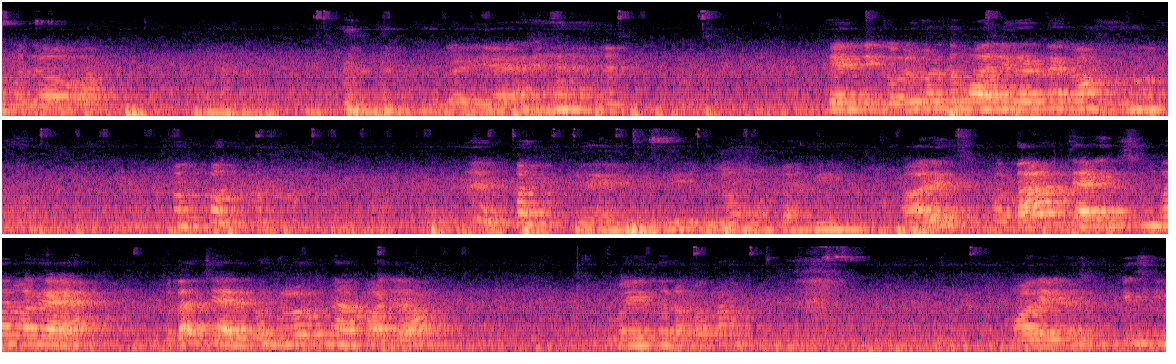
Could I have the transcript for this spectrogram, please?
मज़ा होगा बढ़िया है। तो भारी करने का नहीं दीदी इतना मोटा नहीं। अरे पता चेहरे सुंदर लगा है। पता चेहरे पर ग्लो बना पा जाओ। तुम्हें ये तो ना पता। और ये ना किसी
